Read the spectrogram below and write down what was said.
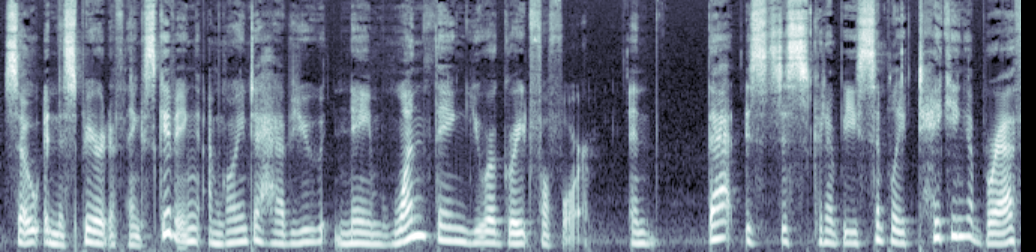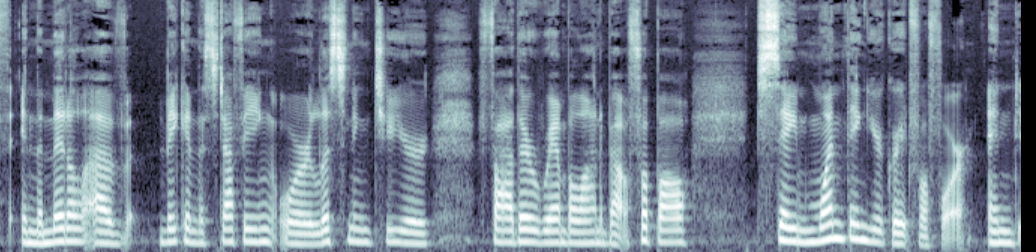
So, in the spirit of Thanksgiving, I'm going to have you name one thing you are grateful for. And that is just going to be simply taking a breath in the middle of making the stuffing or listening to your father ramble on about football, saying one thing you're grateful for. And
